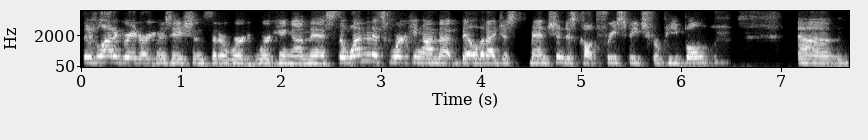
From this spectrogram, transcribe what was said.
there's a lot of great organizations that are work, working on this the one that's working on the bill that i just mentioned is called free speech for people um,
